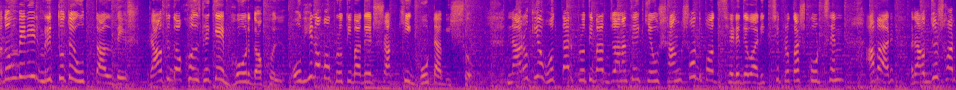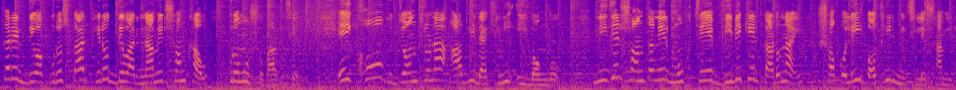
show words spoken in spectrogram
কাদম্বিনীর মৃত্যুতে উত্তাল দেশ। রাত দখল থেকে ভোর দখল। অভিনব প্রতিবাদের সাক্ষী গোটা বিশ্ব। নারকীয় হত্যার প্রতিবাদ জানাতে কেউ সাংসদ পদ ছেড়ে দেওয়ার ইচ্ছে প্রকাশ করছেন। আবার রাজ্য সরকারের দেওয়া পুরস্কার ফেরত দেওয়ার নামের সংখ্যাও ক্রমশ বাড়ছে। এই ক্ষোভ যন্ত্রণা আগে দেখেনি এই বঙ্গ। নিজের সন্তানের মুখ চেয়ে বিবেকের তাড়নায় সকলেই পথের মিছিলে সামিল।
